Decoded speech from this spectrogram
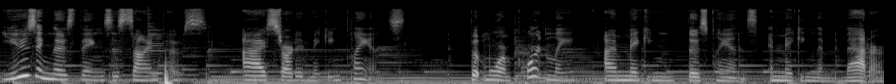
using those things as signposts, I started making plans. But more importantly, I'm making those plans and making them matter,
